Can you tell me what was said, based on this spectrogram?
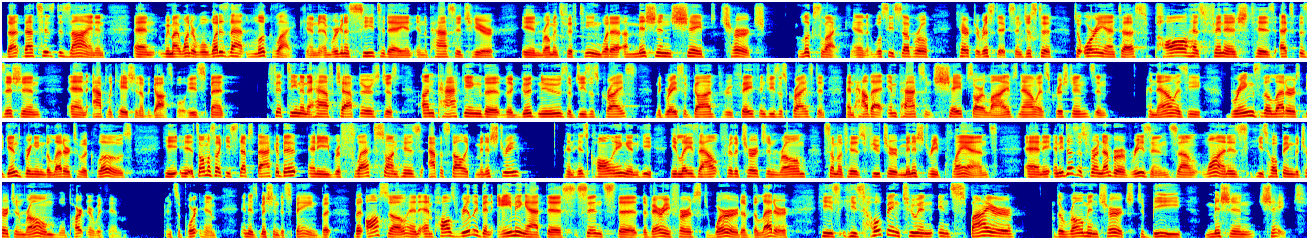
That, that's his design. And, and we might wonder, well, what does that look like? And, and we're going to see today in, in the passage here in Romans 15 what a, a mission shaped church looks like. And we'll see several characteristics. And just to, to orient us, Paul has finished his exposition and application of the gospel. He's spent 15 and a half chapters just unpacking the, the good news of Jesus Christ, the grace of God through faith in Jesus Christ, and, and how that impacts and shapes our lives now as Christians. And, and now, as he brings the letter, begins bringing the letter to a close, he, it's almost like he steps back a bit and he reflects on his apostolic ministry and his calling, and he, he lays out for the church in Rome some of his future ministry plans. And he, and he does this for a number of reasons. Uh, one is he's hoping the church in Rome will partner with him and support him in his mission to Spain. But, but also, and, and Paul's really been aiming at this since the, the very first word of the letter, he's, he's hoping to in, inspire the Roman church to be mission shaped,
